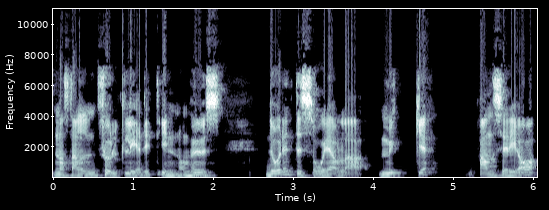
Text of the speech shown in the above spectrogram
nästan fullt ledigt inomhus. Då är det inte så jävla mycket, anser jag.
